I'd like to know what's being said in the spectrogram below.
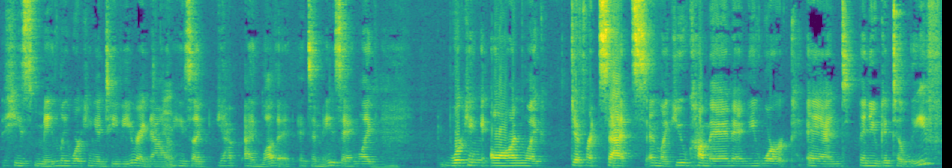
he's mainly working in TV right now, and he's like, Yeah, I love it. It's amazing. Like, working on, like, different sets and like you come in and you work and then you get to leave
